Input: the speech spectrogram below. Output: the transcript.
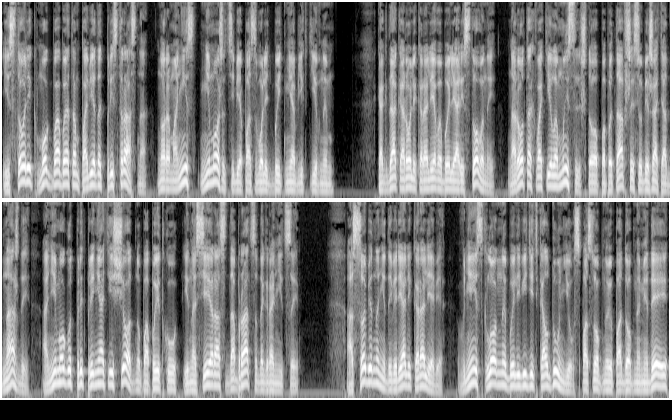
Историк мог бы об этом поведать пристрастно, но романист не может себе позволить быть необъективным. Когда король и королева были арестованы, народ охватила мысль, что, попытавшись убежать однажды, они могут предпринять еще одну попытку и на сей раз добраться до границы. Особенно не доверяли королеве. В ней склонны были видеть колдунью, способную, подобно Медее,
